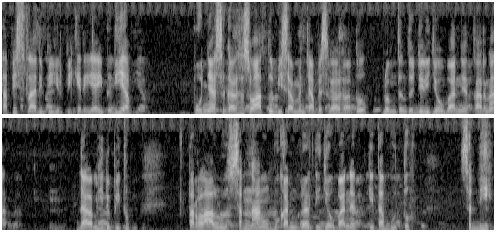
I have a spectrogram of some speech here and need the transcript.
Tapi setelah dipikir-pikir ya itu dia punya segala sesuatu bisa mencapai segala sesuatu belum tentu jadi jawabannya karena dalam hidup itu terlalu senang bukan berarti jawabannya. Kita butuh sedih.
